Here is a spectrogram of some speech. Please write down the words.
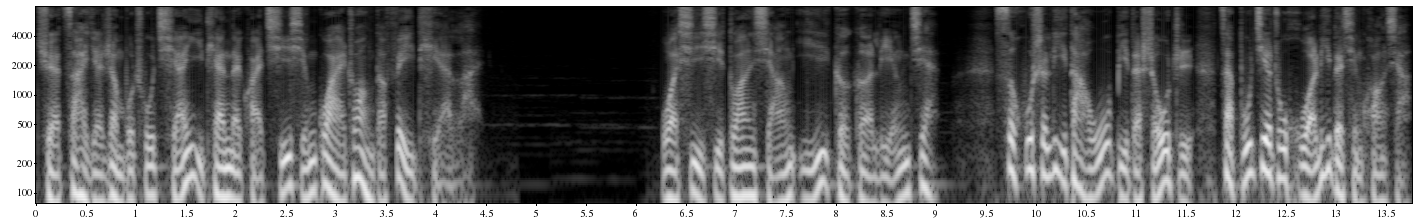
却再也认不出前一天那块奇形怪状的废铁来。我细细端详一个个零件，似乎是力大无比的手指在不借助火力的情况下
